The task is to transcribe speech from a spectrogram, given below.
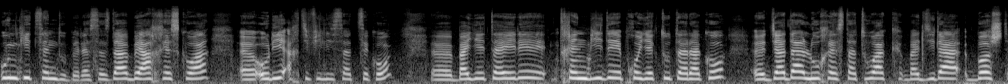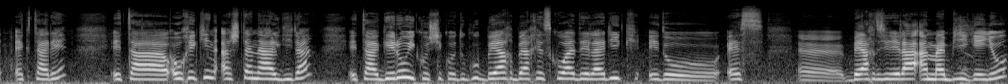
unkitzen du, beraz ez da behar hori uh, artifizializatzeko. Uh, bai eta ere trenbide proiektutarako, uh, jada lujestatuak badira bost hektare, eta horrekin hasten ahalgira, eta gero ikusiko dugu behar beharrezkoa delarik edo ez uh, behar direla amabi gehiago,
